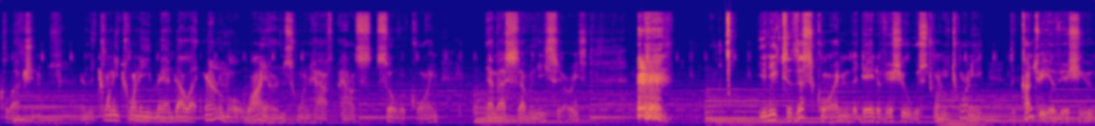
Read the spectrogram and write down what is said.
collection. And the 2020 Mandela Animal Lions one half ounce silver coin, MS 70 series. Unique to this coin, the date of issue was 2020. The country of issue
